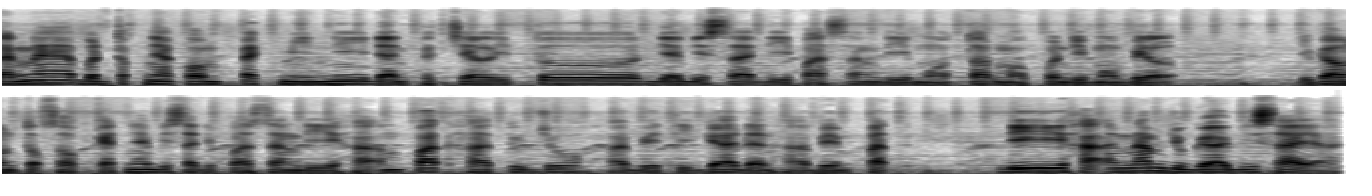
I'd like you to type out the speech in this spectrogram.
Karena bentuknya compact, mini, dan kecil itu dia bisa dipasang di motor maupun di mobil. Juga untuk soketnya bisa dipasang di H4, H7, HB3, dan HB4. Di H6 juga bisa ya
